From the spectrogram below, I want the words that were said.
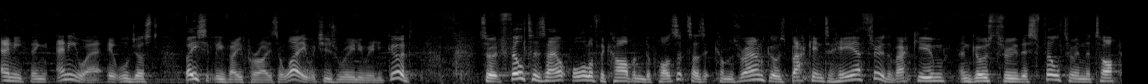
anything, anywhere. It will just basically vaporize away, which is really, really good. So it filters out all of the carbon deposits as it comes round, goes back into here through the vacuum and goes through this filter in the top.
